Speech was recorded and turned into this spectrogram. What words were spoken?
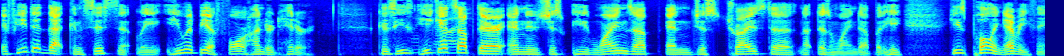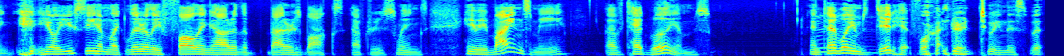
if he did that consistently, he would be a 400 hitter. Because he's oh he gets up there and is just he winds up and just tries to not doesn't wind up, but he he's pulling everything. you know, you see him like literally falling out of the batter's box after his swings. He reminds me of Ted Williams. And Ted Williams did hit 400 doing this, but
